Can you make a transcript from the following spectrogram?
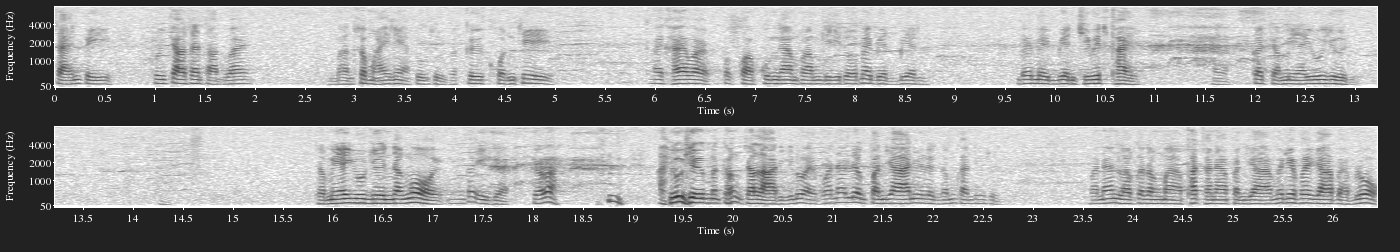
แสนปีพระเจ้าท่านตรัสไว้ บางสมัยเนี่ยสูงสุดก็คือคนที่คล้ายๆว่าประกอบคุณงามความดีโดยไม่เบียดเบียนไม่ไม่เบียนชีวิตใคร ก็จะมีอายุยืนถ้ามีอายุยืนจะโง่มันก็อีกอะใช่ปะอายุยืนมันต้องฉลาดอีกด้วย เพราะนั้นเรื่องปัญญานี่เรื่องสำคัญที่สุด เพราะนั้นเราก็ต้องมาพัฒนาปัญญาไม่ใช่ปัญญาแบบโลก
